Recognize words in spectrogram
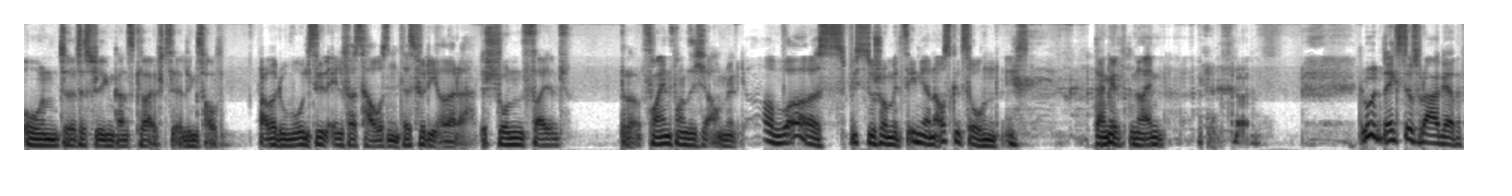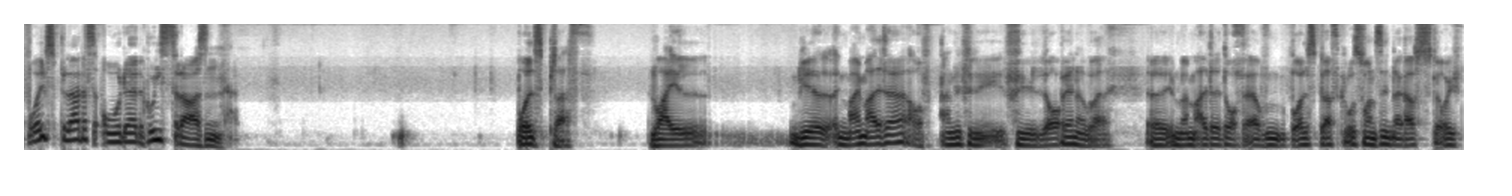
Und äh, deswegen ganz klar FC Ellingshausen. Aber du wohnst in Elfershausen, das für die Hörer. Schon seit 22 Jahren mit. Ja, was? Bist du schon mit 10 Jahren ausgezogen? Danke, nein. Gut, nächste Frage. Bolzplatz oder Kunstrasen? Bolzplatz. Weil wir in meinem Alter, auch danke für die, für die Lorbeeren, aber äh, in meinem Alter doch auf dem Bolzplatz groß geworden sind. Da gab es, glaube ich,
